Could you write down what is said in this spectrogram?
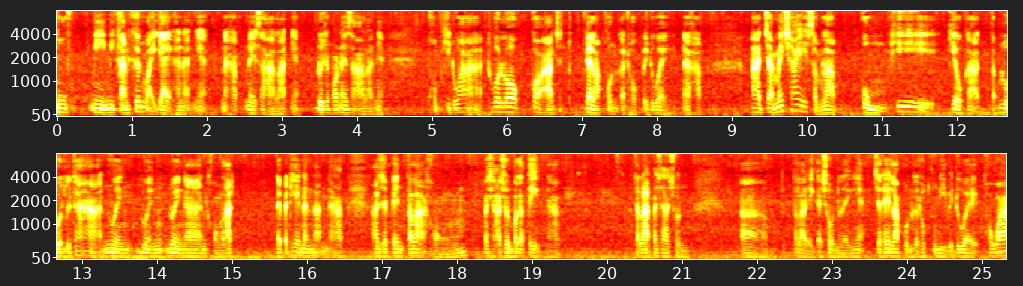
move มีมีการเคลื่อนไหวใหญ่ขนาดเนี้ยนะครับ ในสหรัฐเนี่ย โดยเฉพาะในสหรัฐเนี่ย ผมคิดว่าทั่วโลกก็อาจจะได้รับผลกระทบไปด้วยนะครับ อาจจะไม่ใช่สำหรับกลุ่มที่เกี่ยวกับตำรวจหรือทหารหน่วยหน่วยหน่วยงานของรัฐในประเทศนั้นๆนะครับ อาจจะเป็นตลาดของประชาชนปกตินะครับ ตลาดประชาชน ตลาดเอกชนอะไรเงี้ยจะได้รับผลกระทบตรงนี้ไปด้วย เพราะว่า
